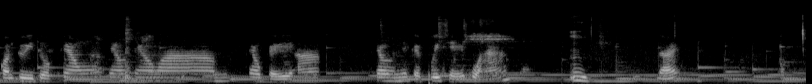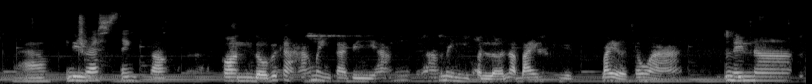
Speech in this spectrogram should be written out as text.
còn tùy thuộc theo theo theo uh, theo cái uh, theo những cái quy chế của hãng Ừ. đấy Wow, interesting. còn đối với cả hãng mình tại vì hãng hãng mình phần lớn là bay bay ở châu Á Ừ. nên uh,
